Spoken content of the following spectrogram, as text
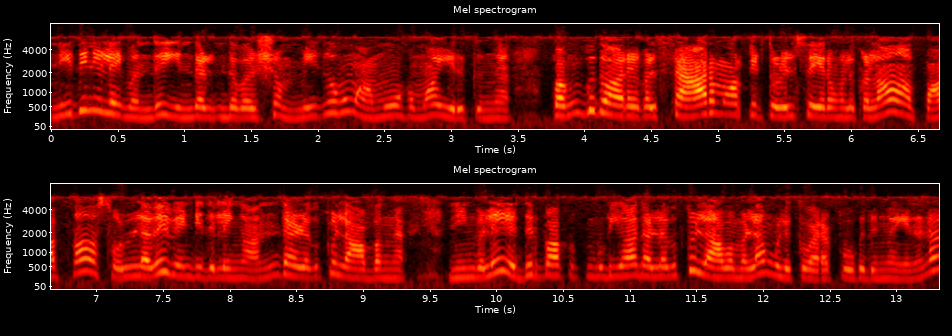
நிதிநிலை வந்து இந்த இந்த வருஷம் மிகவும் அமோகமா இருக்குங்க. பங்குதாரர்கள் ஷேர் மார்க்கெட் தொழில் செய்யறவங்களுக்கெல்லாம் பார்த்தா சொல்லவே வேண்டியது இல்லைங்க அந்த அளவுக்கு லாபங்க. நீங்களே எதிர்பார்க்க முடியாத அளவுக்கு லாபம் எல்லாம் உங்களுக்கு வரப்போகுதுங்க. என்னன்னா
